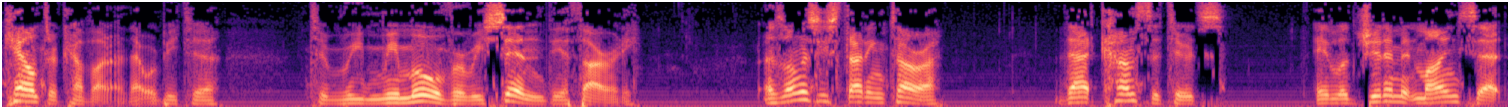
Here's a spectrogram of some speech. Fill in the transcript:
counter kavana. That would be to to re- remove or rescind the authority. As long as he's studying Torah, that constitutes a legitimate mindset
